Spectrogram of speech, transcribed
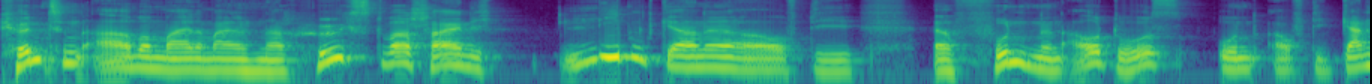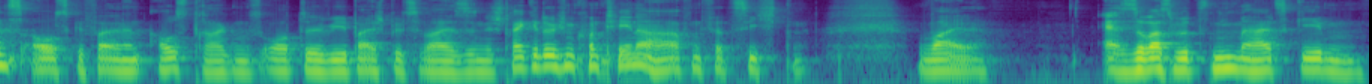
könnten aber meiner Meinung nach höchstwahrscheinlich liebend gerne auf die erfundenen Autos und auf die ganz ausgefallenen Austragungsorte, wie beispielsweise eine Strecke durch einen Containerhafen, verzichten. Weil also sowas wird es niemals geben.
